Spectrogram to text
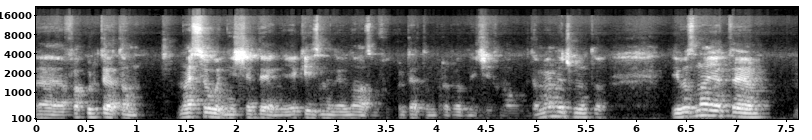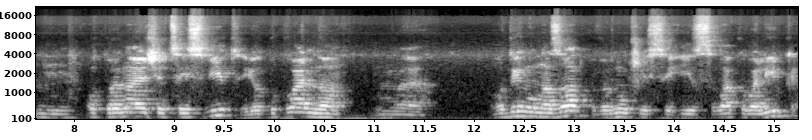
е, факультетом на сьогоднішній день, який змінив назву факультетом природничих наук та менеджменту. І ви знаєте, От поринаючи цей світ, і от буквально е, годину назад, повернувшись із села Ковалівки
